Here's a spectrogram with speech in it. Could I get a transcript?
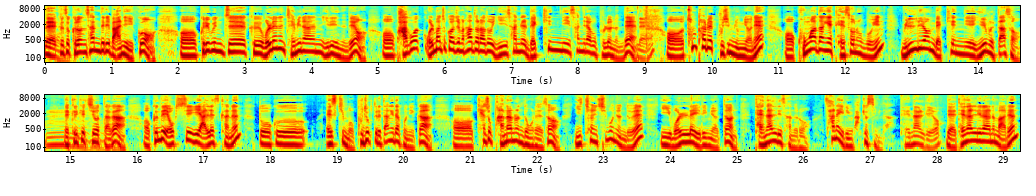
네, 그래서 그런 산들이 많이 있고, 어, 그리고 이제 그 원래는 재미난 일이 있는데요. 어, 과거 얼마 전까지만 하더라도 이 산을 맥킨리 산이라고 불렀는데, 네. 어, 1896년에 어, 공화당의 대선 후보인 윌리엄 맥켄리의 이름을 따서 음. 네, 그렇게 지었다가, 어, 근데 역시 이 알래스카는 또 그 에스키모 부족들의 땅이다 보니까 어 계속 반환 운동을 해서 2015년도에 이 원래 이름이었던 데날리 산으로 산의 이름이 바뀌었습니다. 데날리요? 네, 데날리라는 말은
